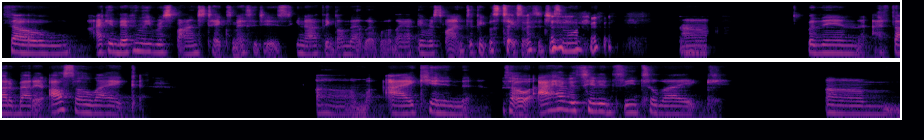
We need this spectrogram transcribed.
So I can definitely respond to text messages. You know, I think on that level, like I can respond to people's text messages more. um, but then I thought about it also like um I can so I have a tendency to like um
